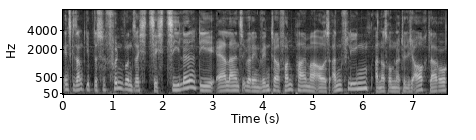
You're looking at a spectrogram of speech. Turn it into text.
Insgesamt gibt es 65 Ziele, die Airlines über den Winter von Palma aus anfliegen. Andersrum natürlich auch, klaro.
